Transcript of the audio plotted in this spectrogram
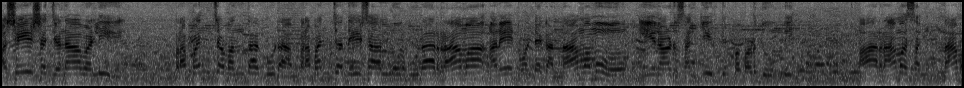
అశేష జనావళి ప్రపంచమంతా కూడా ప్రపంచ దేశాల్లో కూడా రామ అనేటువంటి ఒక నామము ఈనాడు సంకీర్తింపబడుతుంది ఆ రామ సం నామ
